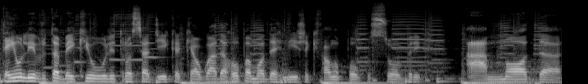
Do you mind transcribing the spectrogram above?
Tem um livro também que o Uli trouxe a dica, que é o Guarda-Roupa Modernista, que fala um pouco sobre a moda,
